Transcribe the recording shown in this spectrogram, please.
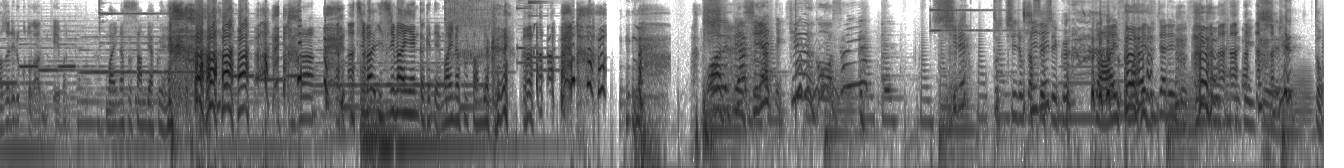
外れることがあるの競馬マイナス300円。さ1万 ,1 万円かけてマイナス300円。おい逆しれって953やしれっと進捗達成していく。あアイスバケツチャレンジを成功させていくしれっと。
